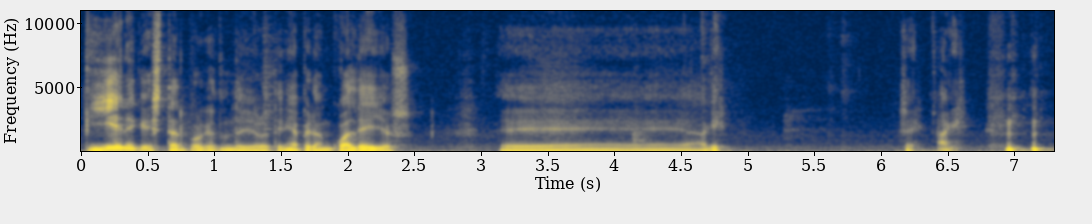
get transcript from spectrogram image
tiene que estar, porque es donde yo lo tenía, pero ¿en cuál de ellos? Eh, aquí. Sí, aquí.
